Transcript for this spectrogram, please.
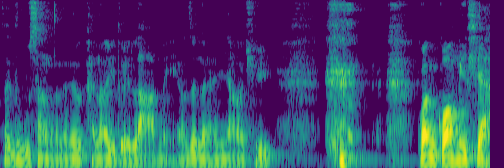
在路上可能就看到一堆辣妹，然后真的很想要去 观光一下。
